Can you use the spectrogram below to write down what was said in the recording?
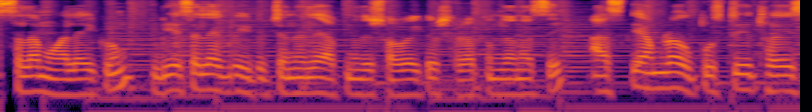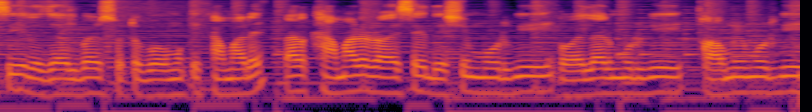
আসসালামু আলাইকুম। বিএসএল এগ্রো ইউটিউব চ্যানেলে আপনাদের সবাইকে স্বাগতম জানাচ্ছি। আজকে আমরা উপস্থিত হয়েছি রেজাউল ভাইয়ের ছোট বহুমুখী খামারে। তার খামারে রয়েছে দেশি মুরগি, ব্রয়লার মুরগি, ফার্মি মুরগি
